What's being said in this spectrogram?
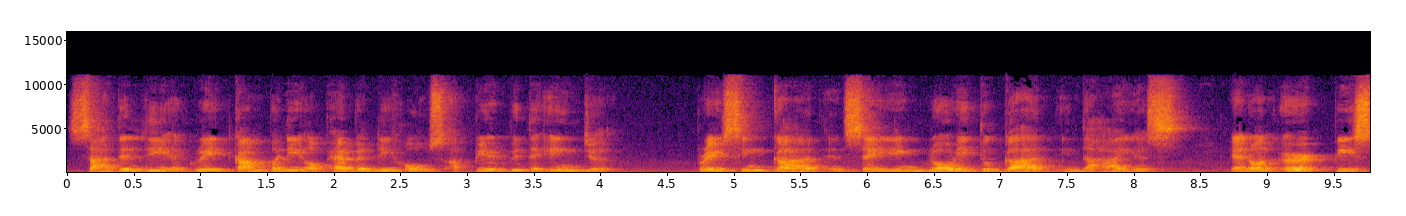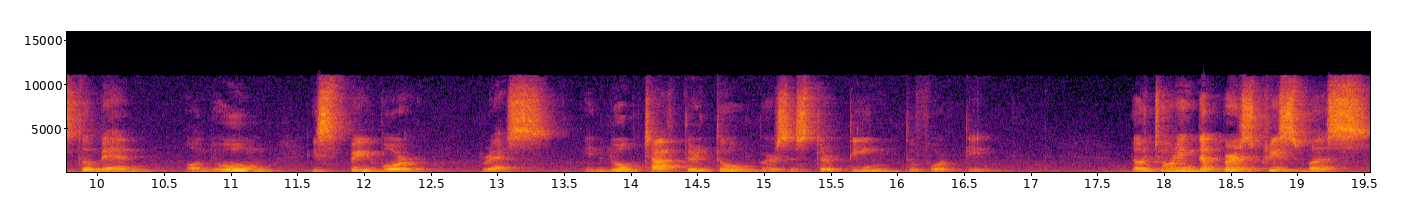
Suddenly, a great company of heavenly hosts appeared with the angel, praising God and saying, Glory to God in the highest, and on earth peace to men on whom his favor rests. In Luke chapter 2, verses 13 to 14. Now, during the first Christmas,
